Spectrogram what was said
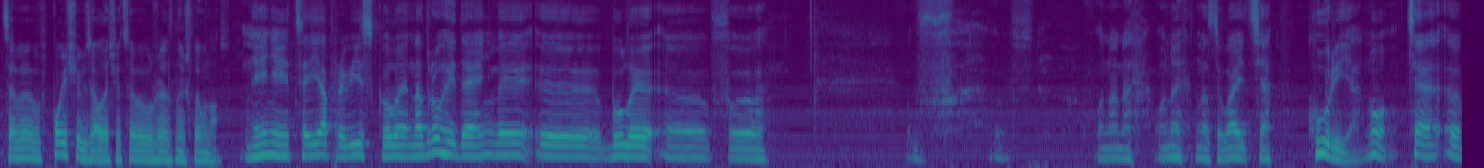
Це ви в Польщі взяли, чи це ви вже знайшли в нас? Ні, ні, це я привіз, коли на другий день ми е, були е, в, в, в вона, вона називається Курія. Ну, це е,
